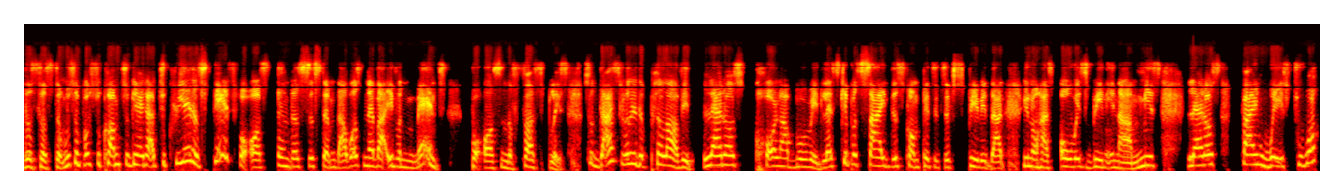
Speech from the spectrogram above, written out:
the system. We're supposed to come together to create a space for us in the system that was never even meant for us in the first place. So that's really the pillar of it. Let us collaborate. Let's keep aside this competitive spirit that you know has always been in our midst. Let us find ways to work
